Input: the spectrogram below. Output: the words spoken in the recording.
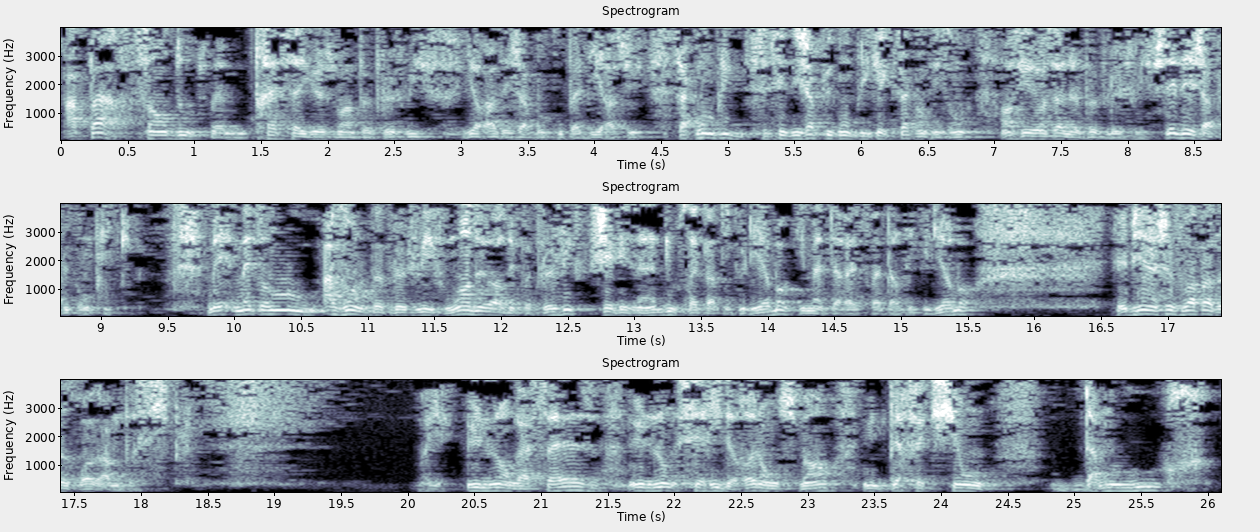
à part sans doute même très sérieusement le peuple juif, il y aura déjà beaucoup à dire à ce sujet. Ça complique, c'est déjà plus compliqué que ça quand ils sont en ce qui concerne le peuple juif. C'est déjà plus compliqué. Mais mettons-nous avant le peuple juif ou en dehors du peuple juif, chez les hindous très particulièrement, qui m'intéressent particulièrement, eh bien je ne vois pas de programme possible. Voyez, une longue ascèse, une longue série de renoncements, une perfection d'amour,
